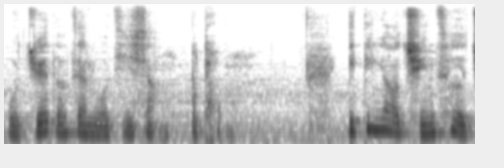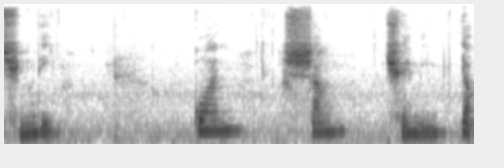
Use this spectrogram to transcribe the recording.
我觉得在逻辑上不同，一定要群策群力，官商全民要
